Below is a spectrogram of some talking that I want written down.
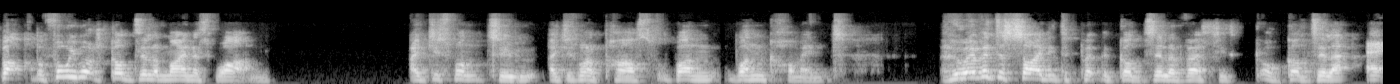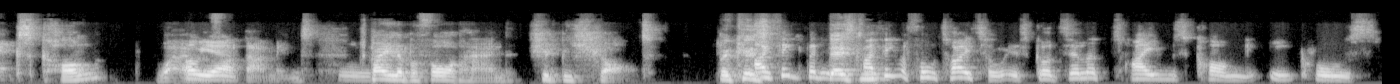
But before we watch Godzilla minus one, I just want to I just want to pass one one comment. Whoever decided to put the Godzilla versus or Godzilla X Kong, whatever Oh, yeah. that means, Mm. trailer beforehand should be shot because I think that I think the full title is Godzilla times Kong equals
